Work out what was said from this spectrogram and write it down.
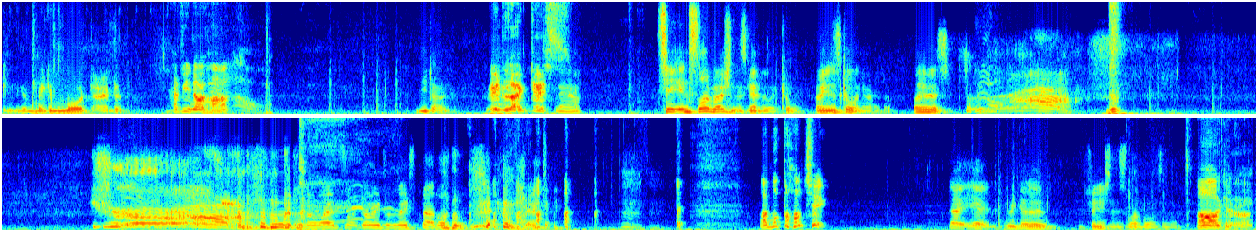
you can make him more dead. have you no heart? You don't. In like this. now. See, in slow motion, this game look cool. I mean, it's cool anyway, but look at this. I don't know why it's not going to the next battle. okay. I'm not the hot chick. No, yeah, we gotta finish this level or something. Oh, okay, right.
